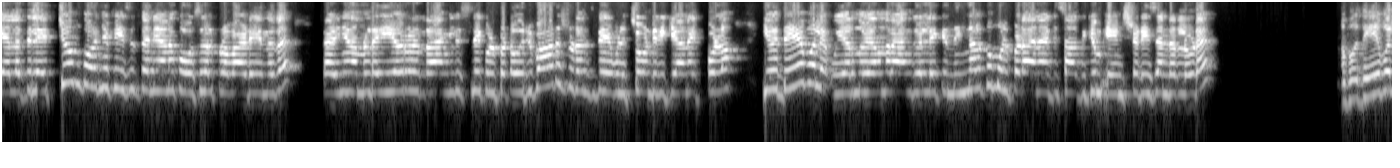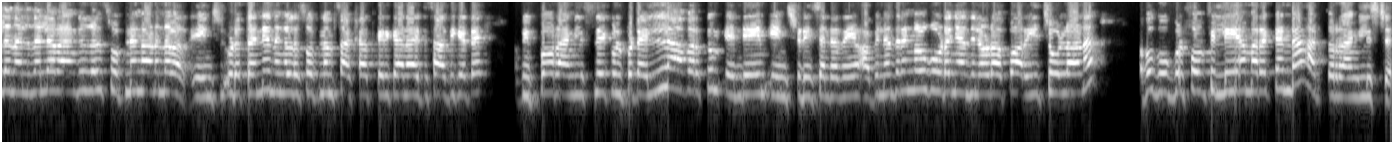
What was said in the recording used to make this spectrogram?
കേരളത്തിലെ ഏറ്റവും കുറഞ്ഞ ഫീസിൽ തന്നെയാണ് കോഴ്സുകൾ പ്രൊവൈഡ് ചെയ്യുന്നത്. കഴിഞ്ഞ നമ്മുടെ ഈ ഒരു റാങ്ക് ലിസ്റ്റിലേക്ക് ഉൾപ്പെട്ട ഒരുപാട് സ്റ്റുഡൻസിനെ വിളിച്ചുകൊണ്ടിരിക്കുകയാണ് ഇപ്പോൾ ഇതേപോലെ ഉയർന്ന ഉയർന്ന റാങ്കുകളിലേക്ക് നിങ്ങൾക്കും ഉൾപ്പെടാനായിട്ട് സാധിക്കും എയിം സ്റ്റഡി സെന്ററിലൂടെ അപ്പൊ ഇതേപോലെ നല്ല നല്ല റാങ്കുകൾ സ്വപ്നം കാണുന്നവർ എയിംസിലൂടെ തന്നെ നിങ്ങളുടെ സ്വപ്നം സാക്ഷാത്കരിക്കാനായിട്ട് സാധിക്കട്ടെ. അപ്പൊ ഇപ്പോ റാങ്ക് ലിസ്റ്റിലേക്ക് ഉൾപ്പെട്ട എല്ലാവർക്കും എന്റെയും എയിം സ്റ്റഡി സെന്ററിനെയും അഭിനന്ദനങ്ങൾ കൂടെ ഞാൻ ഇതിനോടൊപ്പം അറിയിച്ചുകൊള്ളാണ്. അപ്പൊ ഗൂഗിൾ ഫോം ഫില്ല് ചെയ്യാൻ മറക്കണ്ട. അടുത്ത റാങ്ക് ലിസ്റ്റ്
